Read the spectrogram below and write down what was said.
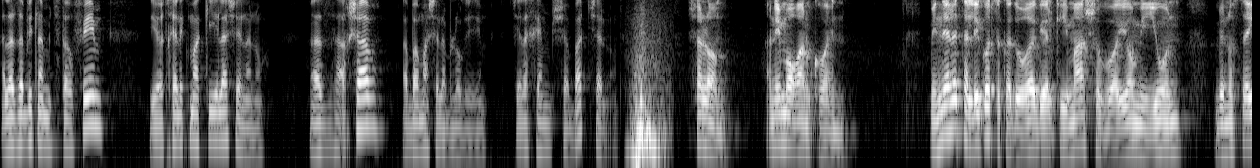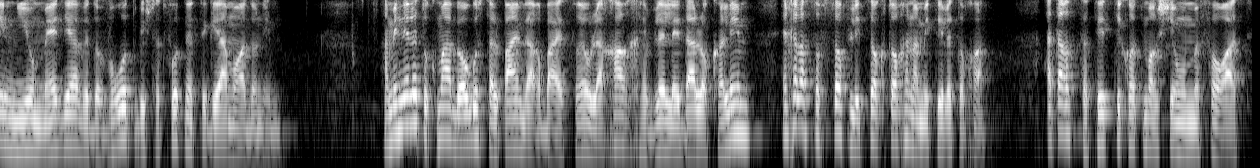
על הזווית למצטרפים, להיות חלק מהקהילה שלנו. אז עכשיו, הבמה של הבלוגרים. שיהיה לכם שבת שלום. שלום, אני מורן כהן. מנהלת הליגות לכדורגל קיימה השבוע יום עיון בנושאי ניו מדיה ודוברות בהשתתפות נציגי המועדונים. המנהלת הוקמה באוגוסט 2014 ולאחר חבלי לידה לא קלים החלה סוף סוף ליצוק תוכן אמיתי לתוכה. אתר סטטיסטיקות מרשים ומפורט,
